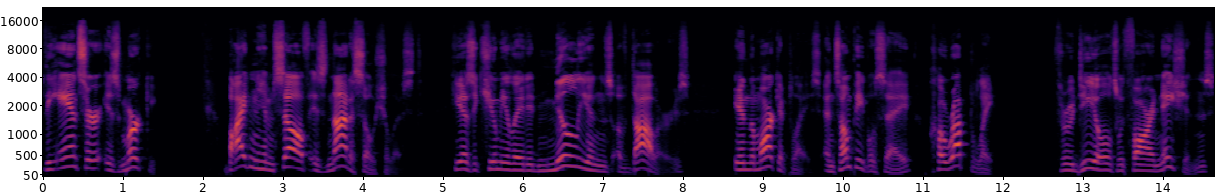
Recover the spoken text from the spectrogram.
The answer is murky. Biden himself is not a socialist. He has accumulated millions of dollars in the marketplace, and some people say corruptly, through deals with foreign nations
